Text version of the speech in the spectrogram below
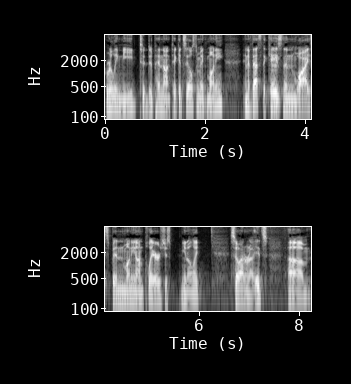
really need to depend on ticket sales to make money. And if that's the case, then why spend money on players? Just you know, like so I don't know. It's um,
